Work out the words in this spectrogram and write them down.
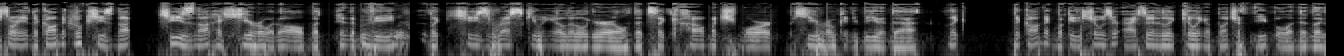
sorry, in the comic book, she's not, she's not a hero at all, but in the movie, like, she's rescuing a little girl. That's like, how much more hero can you be than that? Like, the comic book, it shows her accidentally killing a bunch of people, and then like,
